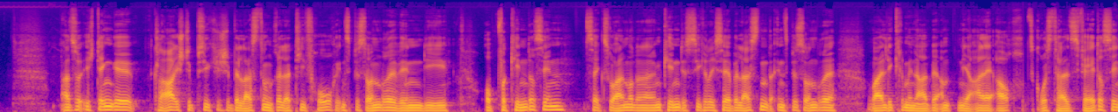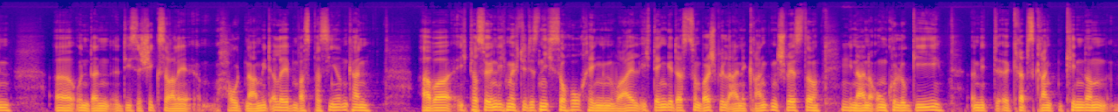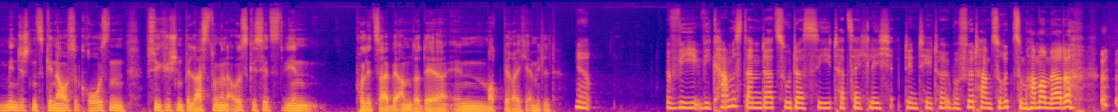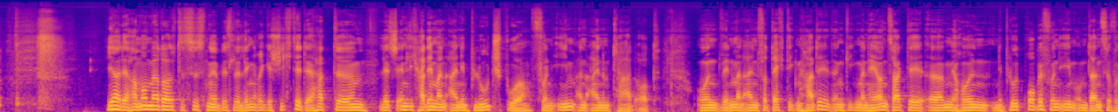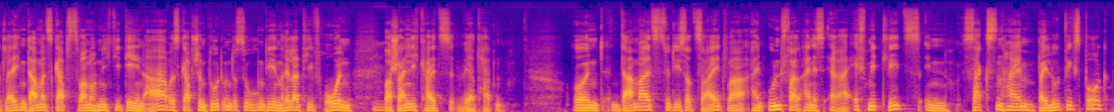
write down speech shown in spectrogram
Also ich denke, klar ist die psychische Belastung relativ hoch, insbesondere wenn die Opfer Kinder sind. Sexualmord an einem Kind ist sicherlich sehr belastend, insbesondere weil die Kriminalbeamten ja alle auch großteils Väter sind äh, und dann diese Schicksale hautnah miterleben, was passieren kann. Aber ich persönlich möchte das nicht so hochhängen, weil ich denke, dass zum Beispiel eine Krankenschwester hm. in einer Onkologie mit äh, krebskranken Kindern mindestens genauso großen psychischen Belastungen ausgesetzt wie ein Polizeibeamter, der im Mordbereich ermittelt. Ja. Wie, wie kam es dann dazu, dass Sie tatsächlich den Täter überführt haben, zurück zum Hammermörder? Ja, der Hammermörder, das ist eine bisschen längere Geschichte. Der hat, ähm, letztendlich hatte man eine Blutspur von ihm an einem Tatort. Und wenn man einen Verdächtigen hatte, dann ging man her und sagte, äh, wir holen eine Blutprobe von ihm, um dann zu vergleichen. Damals gab es zwar noch nicht die DNA, aber es gab schon Blutuntersuchungen, die einen relativ hohen mhm. Wahrscheinlichkeitswert hatten. Und damals zu dieser Zeit war ein Unfall eines RAF-Mitglieds in Sachsenheim bei Ludwigsburg.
